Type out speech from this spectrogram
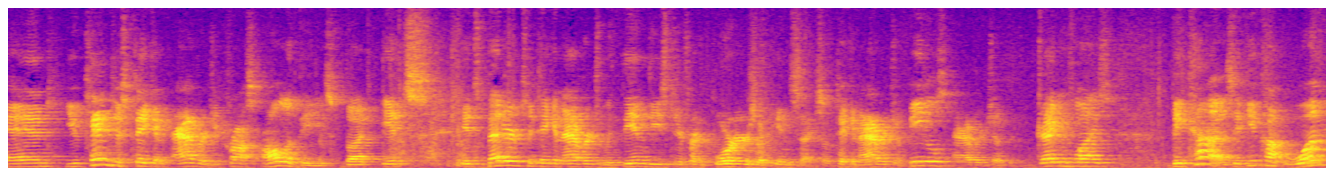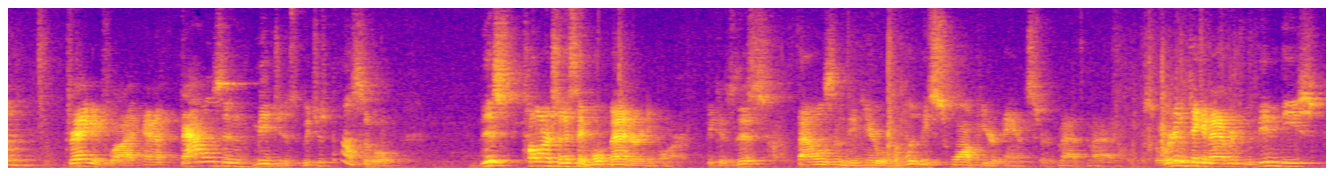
And you can just take an average across all of these, but it's, it's better to take an average within these different orders of insects. So take an average of beetles, average of dragonflies, because if you caught one dragonfly and a thousand midges, which is possible, this tolerance of this thing won't matter anymore because this thousand in here will completely swamp your answer mathematically. So we're going to take an average within these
